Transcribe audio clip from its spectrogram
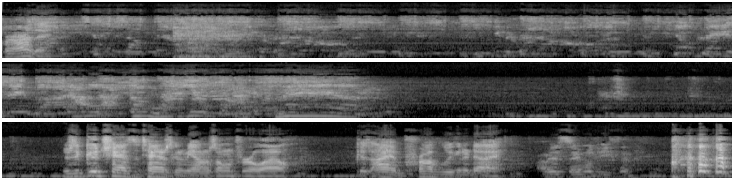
Where are they? There's a good chance that Tanner's gonna be on his own for a while. Because I am probably gonna die. I was the same with Ethan.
